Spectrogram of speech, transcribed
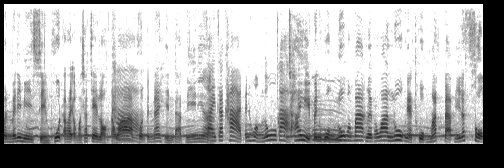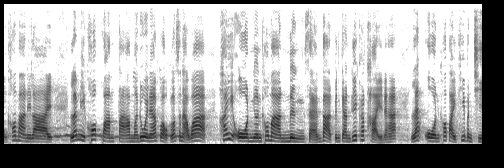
มันไม่ได้มีเสียงพูดอะไรออกมาชัดเจนหรอก แต่ว่าค่ะ คนเป็นแม่เห็นแบบนี้เนี่ย ใจจะขาดเป็นห่วงลูกอะ ใช่ เป็นห่วงลูกมาก ๆ เลย เพราะว่าลูกเนี่ยถูกมัดแบบนี้แล้วส่งเข้ามาในไลน์และมีข้อความตามมาด้วยนะบอกลักษณะว่าให้โอนเงินเข้ามา 1 0 0 0 0แสนบาทเป็นการเรียกค่าไถ่นะฮะ และโอนเข้าไปที่บัญชี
